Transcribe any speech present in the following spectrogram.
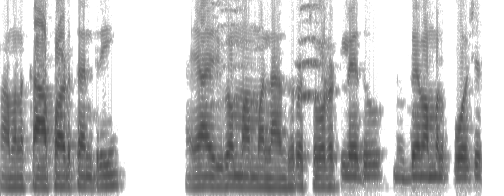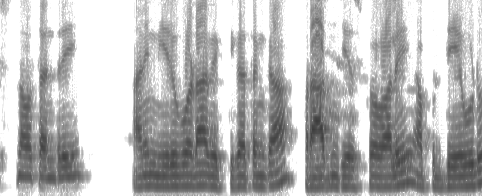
మమ్మల్ని కాపాడు తండ్రి. అయ్యా ఇదిగో మమ్మల్ని అందరూ చూడట్లేదు. నువ్వే మమ్మల్ని పోషిస్తున్నావు తండ్రి అని మీరు కూడా వ్యక్తిగతంగా ప్రార్థన చేసుకోవాలి. అప్పుడు దేవుడు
